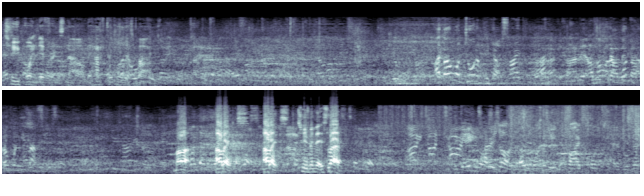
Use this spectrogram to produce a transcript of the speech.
It's two point difference now. They have to pull this back. I don't want Jordan to pick up side, man. I'm, I'm I out want, the I don't want you back. To. Mark, Alex, Alex, two minutes left. The game carries on. One team five points ahead of the other.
